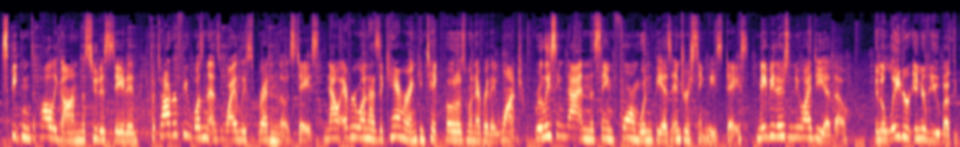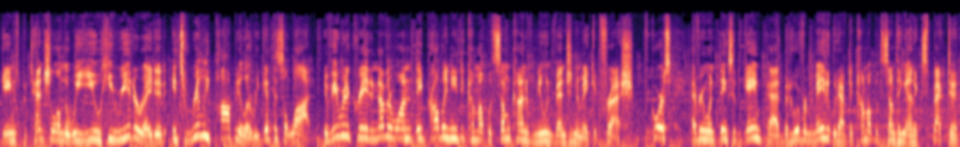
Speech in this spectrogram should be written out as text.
Speaking to Polygon, Masuda stated, Photography wasn't as widely spread in those days. Now everyone has a camera and can take photos whenever they want. Releasing that in the same form wouldn't be as interesting these days. Maybe there's a new idea, though. In a later interview about the game's potential on the Wii U, he reiterated, It's really popular, we get this a lot. If they were to create another one, they'd probably need to come up with some kind of new invention to make it fresh. Of course, everyone thinks of the gamepad, but whoever made it would have to come up with something unexpected.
